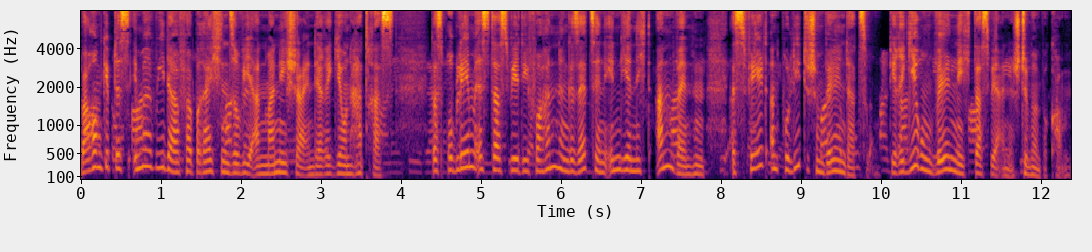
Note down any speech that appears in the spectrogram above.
Warum gibt es immer wieder Verbrechen, so wie an Manisha in der Region Hatras? Das Problem ist, dass wir die vorhandenen Gesetze in Indien nicht anwenden. Es fehlt an politischem Willen dazu. Die Regierung will nicht, dass wir eine Stimme bekommen.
